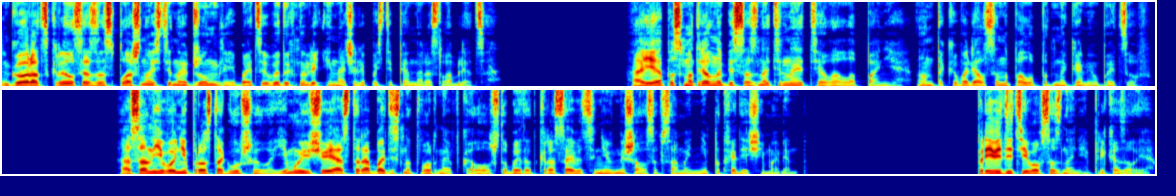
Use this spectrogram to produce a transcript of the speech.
Город скрылся за сплошной стеной джунглей, бойцы выдохнули и начали постепенно расслабляться. А я посмотрел на бессознательное тело Лапанья. Он так и валялся на полу под ногами у бойцов. Асан его не просто оглушила, ему еще и Астарабаде снотворное вколол, чтобы этот красавец не вмешался в самый неподходящий момент. «Приведите его в сознание», — приказал я.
